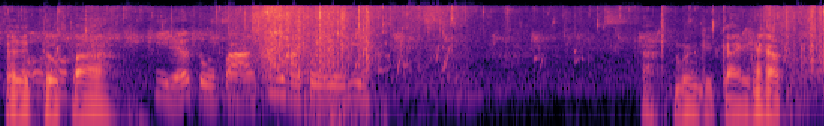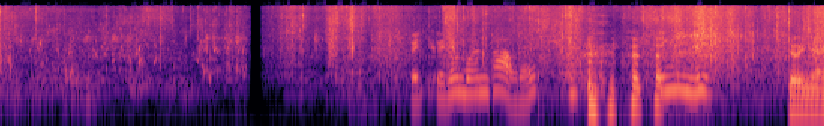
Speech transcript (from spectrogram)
ใส่ละตัวปลาขี่แล้วตัวปลาขี่หาตัวเลยวินอะเบิ่งไกลๆนะครับเป็ดก็ยังบ่ทันเผาได้ยังมีอยู่ตัวใหญ่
